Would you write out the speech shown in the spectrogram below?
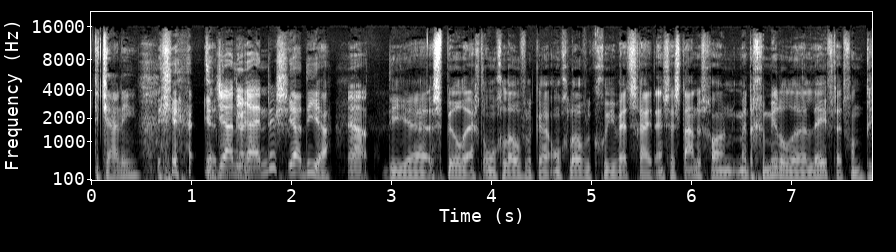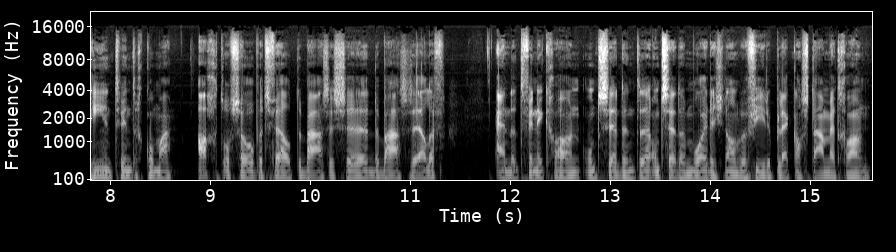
Tijani. Tijani Reinders? Ja, die ja. Ja. Die eh, speelde echt ongelooflijke, ongelooflijk goede wedstrijd. En zij staan dus gewoon met een gemiddelde leeftijd van 23,8 of zo op het veld, de basis, eh, de basis 11. En dat vind ik gewoon ontzettend, eh, ontzettend mooi dat je dan op een vierde plek kan staan met gewoon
